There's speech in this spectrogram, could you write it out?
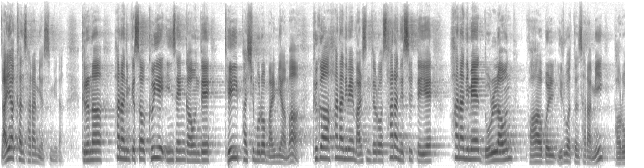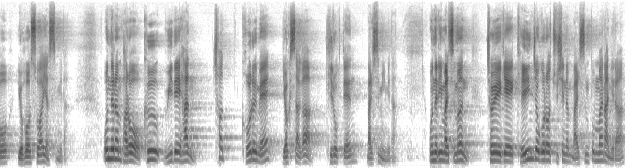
나약한 사람이었습니다. 그러나 하나님께서 그의 인생 가운데 개입하심으로 말미암아 그가 하나님의 말씀대로 살아냈을 때에 하나님의 놀라운 과업을 이루었던 사람이 바로 여호수아였습니다. 오늘은 바로 그 위대한 첫 걸음의 역사가 기록된 말씀입니다. 오늘 이 말씀은 저에게 개인적으로 주시는 말씀뿐만 아니라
